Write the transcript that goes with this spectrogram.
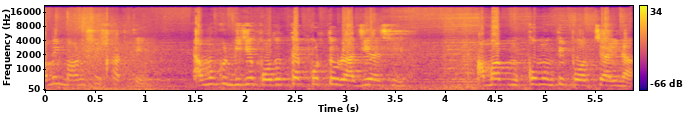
আমি মানুষের স্বার্থে এমনকি নিজে পদত্যাগ করতেও রাজি আছি। আমার মুখ্যমন্ত্রী পদ চাই না।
